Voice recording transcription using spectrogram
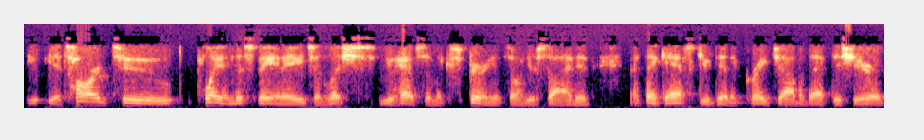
You, it's hard to play in this day and age unless you have some experience on your side. And I think Askew did a great job of that this year.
